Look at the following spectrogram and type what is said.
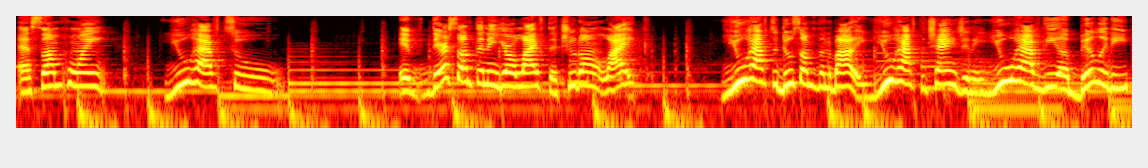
at some point you have to if there's something in your life that you don't like, you have to do something about it. You have to change it and you have the ability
